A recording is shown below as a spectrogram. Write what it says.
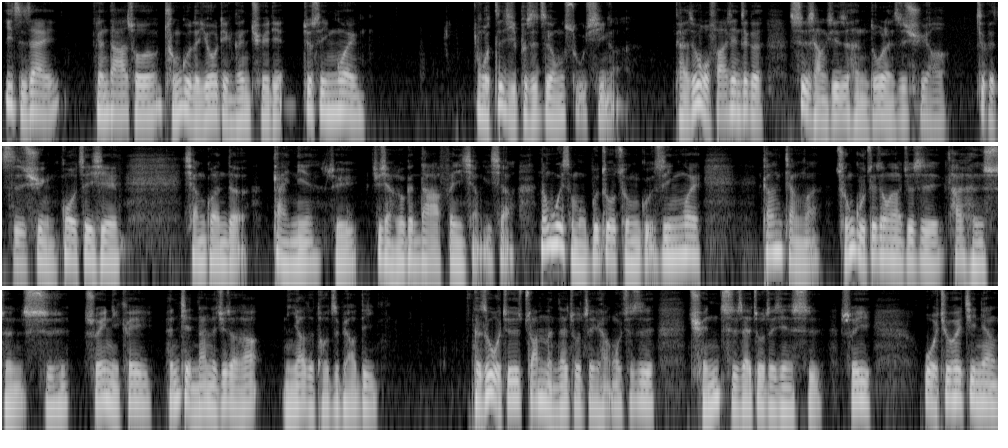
一直在跟大家说存股的优点跟缺点，就是因为我自己不是这种属性啊。可是我发现这个市场其实很多人是需要这个资讯或这些相关的概念，所以就想说跟大家分享一下。那为什么不做存股？是因为刚刚讲嘛，存股最重要就是它很省时，所以你可以很简单的就找到你要的投资标的。可是我就是专门在做这一行，我就是全职在做这件事，所以我就会尽量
